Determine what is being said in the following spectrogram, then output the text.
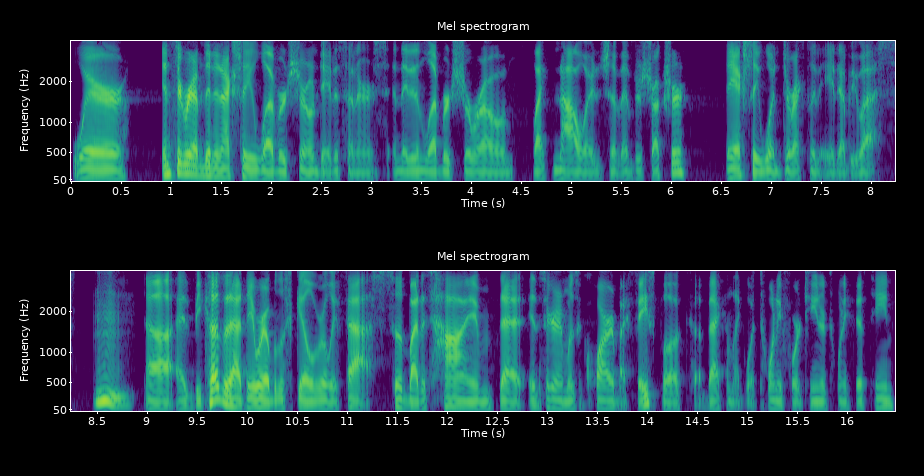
where Instagram didn't actually leverage their own data centers and they didn't leverage their own like knowledge of infrastructure. They actually went directly to AWS. Mm. Uh, and because of that, they were able to scale really fast. So by the time that Instagram was acquired by Facebook uh, back in like what 2014 or 2015,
